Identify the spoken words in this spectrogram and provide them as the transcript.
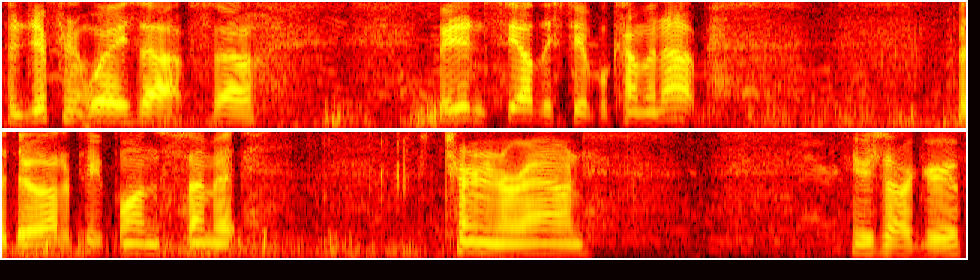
They're different ways up, so we didn't see all these people coming up, but there are a lot of people on the summit turning around. Here's our group.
